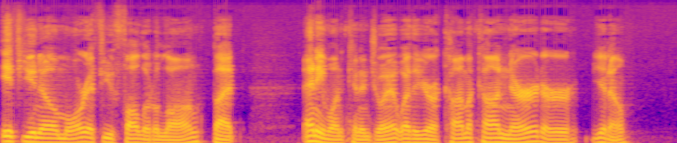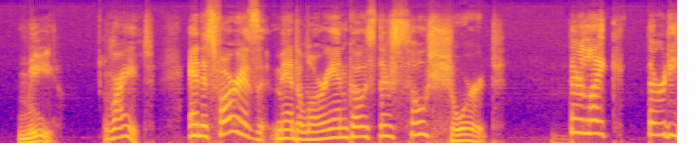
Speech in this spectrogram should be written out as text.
if you know more, if you followed along, but anyone can enjoy it, whether you're a Comic Con nerd or, you know, me. Right. And as far as Mandalorian goes, they're so short. They're like 30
